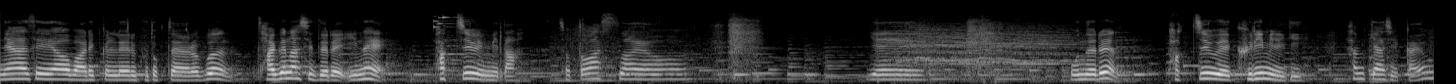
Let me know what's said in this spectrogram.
안녕하세요 마리끌레르 구독자 여러분. 작은 아씨들의 인해 박지우입니다. 저 또 왔어요. 예. 오늘은 박지우의 그림 일기 함께 하실까요?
